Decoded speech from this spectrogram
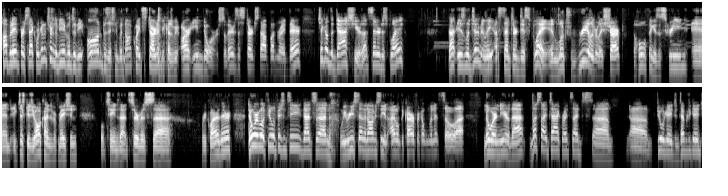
Hopping in for a sec, we're going to turn the vehicle to the on position, but not quite start it because we are indoors. So there's the start stop button right there. Check out the dash here. That center display, that is legitimately a center display. It looks really, really sharp. The whole thing is a screen, and it just gives you all kinds of information. We'll change that service uh, required there. Don't worry about fuel efficiency. That's uh, we reset it obviously and idled the car for a couple minutes, so uh, nowhere near that. Left side tach, right side uh, fuel gauge and temperature gauge.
